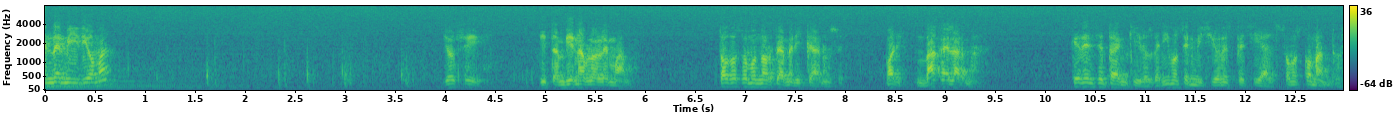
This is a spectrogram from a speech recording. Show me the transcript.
¿Entienden mi idioma? Yo sí. Y también hablo alemán. Todos somos norteamericanos. Bueno, baja el arma. Quédense tranquilos, venimos en misión especial, somos comandos.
